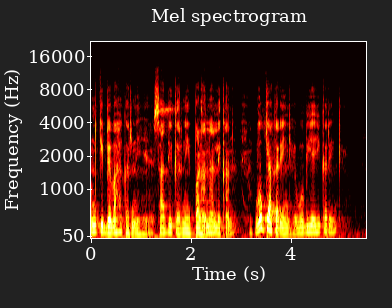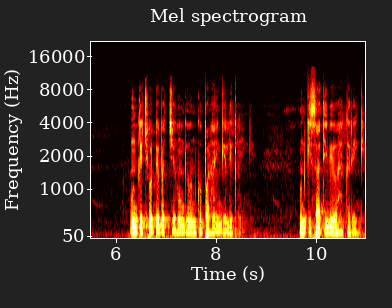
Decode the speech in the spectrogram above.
उनकी विवाह करनी है, शादी करनी है, पढ़ाना, लिखाना। वो क्या करेंगे? वो भी यही करेंगे। उनके छोटे बच्चे होंगे, उनको पढ़ाएँगे, लिखाएँगे। उनकी शादी विवाह करेंगे।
